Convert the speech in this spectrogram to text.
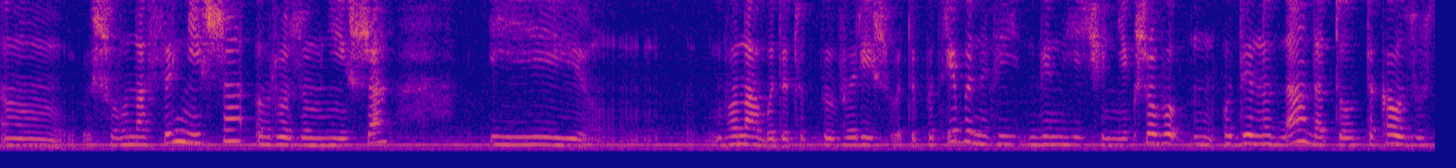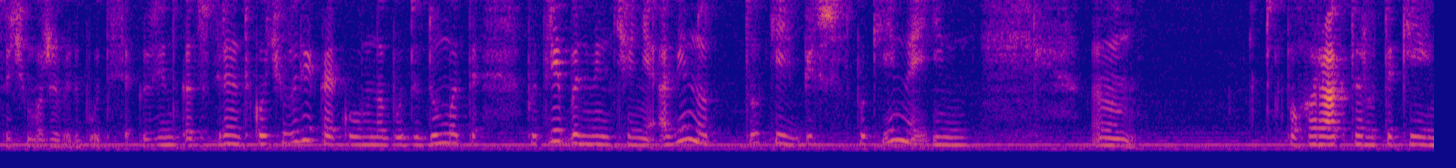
е, що вона сильніша, розумніша і вона буде тут вирішувати, потрібен він- їй чи ні. Якщо ви один одна, то така от зустріч може відбутися. Жінка зустріне такого чоловіка, якого вона буде думати, потрібен він чи ні. А він от такий більш спокійний і по характеру такий.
